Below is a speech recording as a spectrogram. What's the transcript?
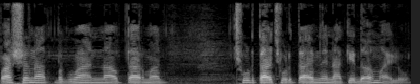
પાર્શ્વનાથ ભગવાનના અવતારમાં છોડતા છોડતા એમને નાકે દમ આવેલો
